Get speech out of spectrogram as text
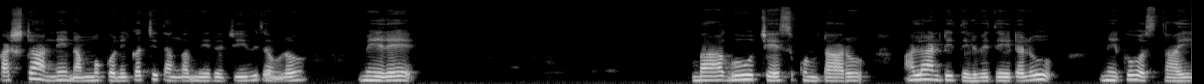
కష్టాన్ని నమ్ముకొని ఖచ్చితంగా మీరు జీవితంలో మీరే బాగు చేసుకుంటారు. అలాంటి తెలివితేటలు మీకు వస్తాయి.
